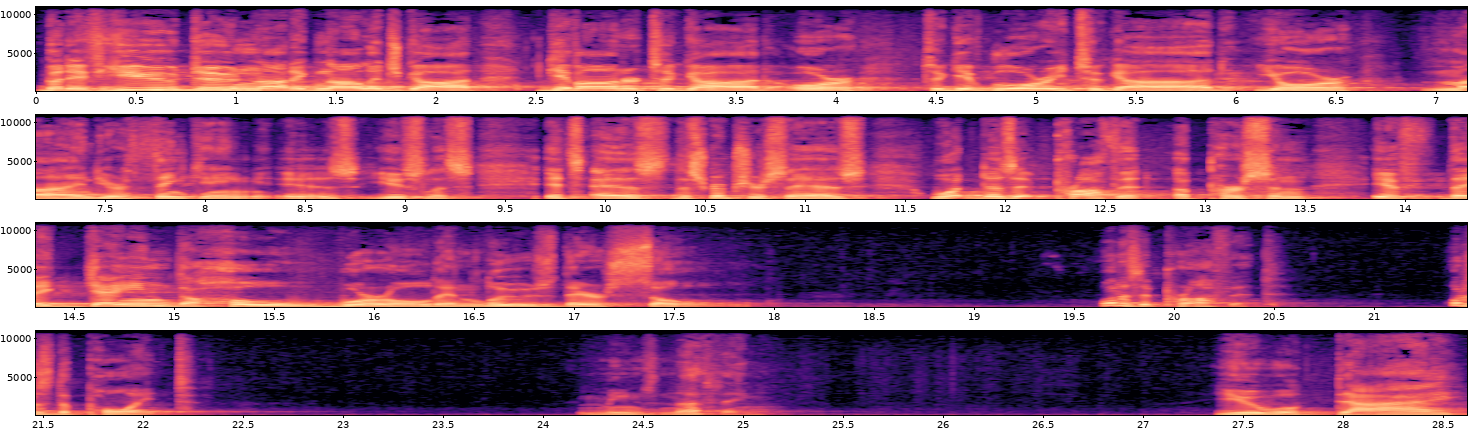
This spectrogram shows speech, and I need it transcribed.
But if you do not acknowledge God, give honor to God, or to give glory to God, your mind, your thinking is useless. It's as the scripture says, what does it profit a person if they gain the whole world and lose their soul? What does it profit? What is the point? It means nothing. You will die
